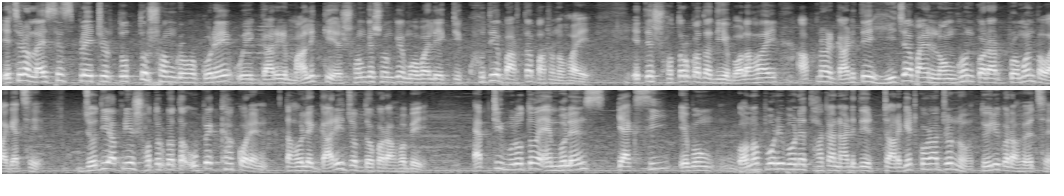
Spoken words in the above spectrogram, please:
এছাড়া লাইসেন্স প্লেটের তথ্য সংগ্রহ করে ওই গাড়ির মালিককে সঙ্গে সঙ্গে মোবাইলে একটি খুদে বার্তা পাঠানো হয়। এতে সতর্কতা দিয়ে বলা হয়, আপনার গাড়িতে হিজাব আইন লঙ্ঘন করার প্রমাণ পাওয়া গেছে। যদি আপনি সতর্কতা উপেক্ষা করেন, তাহলে গাড়ি জব্দ করা হবে। অ্যাপটি মূলত অ্যাম্বুলেন্স, ট্যাক্সি এবং গণপরিবহনে থাকা নারীদের টার্গেট করার জন্য তৈরি করা হয়েছে।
